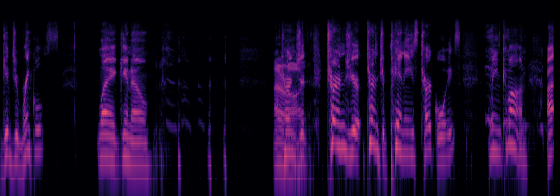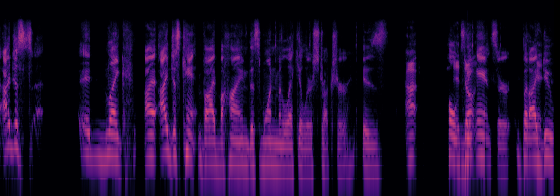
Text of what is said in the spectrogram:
gives you wrinkles. Like you know, I don't turns know. your turns your turns your pennies turquoise. I mean, come on. I, I just it, like I I just can't vibe behind this one molecular structure. Is I- holds the answer, but I it- do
